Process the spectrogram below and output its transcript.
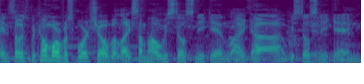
and so it's become more of a sports show, but like somehow we still sneak in like uh we still sneak in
